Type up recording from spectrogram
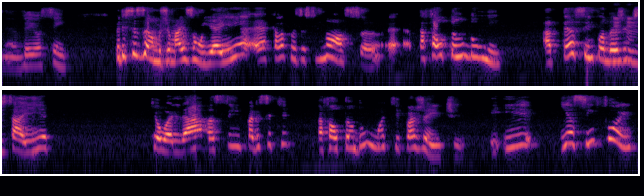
Né? Veio assim, precisamos de mais um. E aí é aquela coisa assim, nossa, é, tá faltando um. Até assim, quando a uhum. gente saía, que eu olhava assim, parecia que tá faltando um aqui com a gente. E, e, e assim foi.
